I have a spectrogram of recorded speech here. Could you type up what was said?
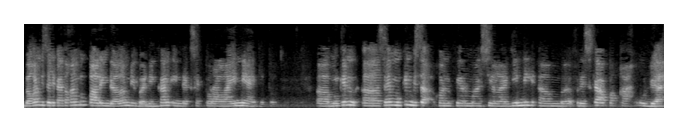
bahkan bisa dikatakan tuh paling dalam dibandingkan indeks sektoral lainnya gitu. Uh, mungkin uh, saya mungkin bisa konfirmasi lagi nih um, Mbak Friska apakah udah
